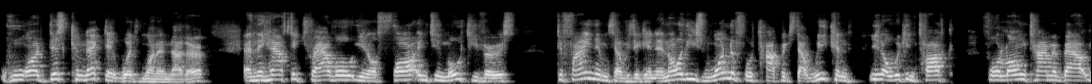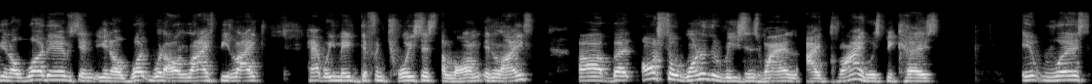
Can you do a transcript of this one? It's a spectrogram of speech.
who are disconnected with one another. And they have to travel, you know, far into multiverse to find themselves again. And all these wonderful topics that we can, you know, we can talk for a long time about, you know, what ifs and, you know, what would our life be like had we made different choices along in life. Uh, but also one of the reasons why I, I cried was because it was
